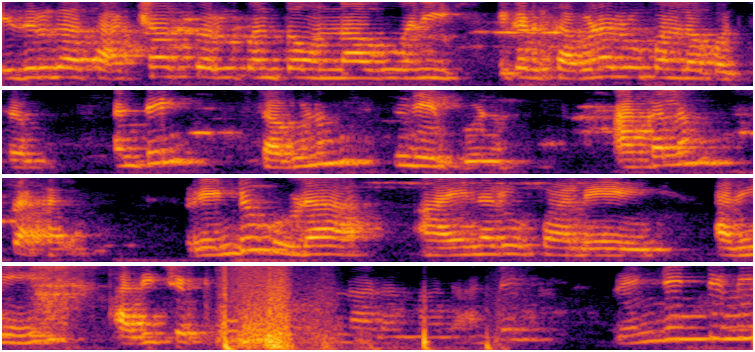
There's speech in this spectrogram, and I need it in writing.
ఎదురుగా సాక్షాత్ స్వరూపంతో ఉన్నావు అని ఇక్కడ సగుణ రూపంలోకి వచ్చాం. అంటే సగుణం నిర్గుణం అకలం సకలం. రెండు కూడా ఆయన రూపాలే అని అది చెప్పుకుంటున్నాడు అనమాట అంటే రెండింటినీ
